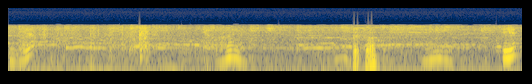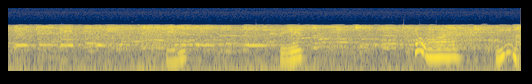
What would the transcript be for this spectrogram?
Sit. Good. Very good. Sit. Sit. Sit. Good boy. Prima.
